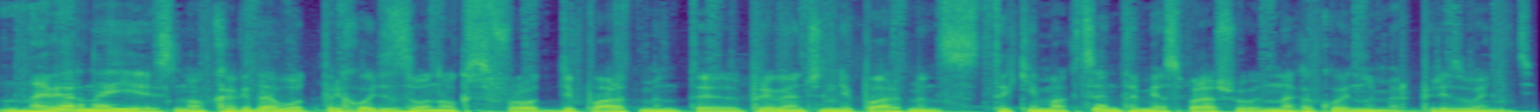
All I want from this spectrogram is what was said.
Наверное, есть. Но когда вот приходит звонок с Fraud Department, э, Prevention Department с таким акцентом, я спрашиваю, на какой номер перезвонить?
